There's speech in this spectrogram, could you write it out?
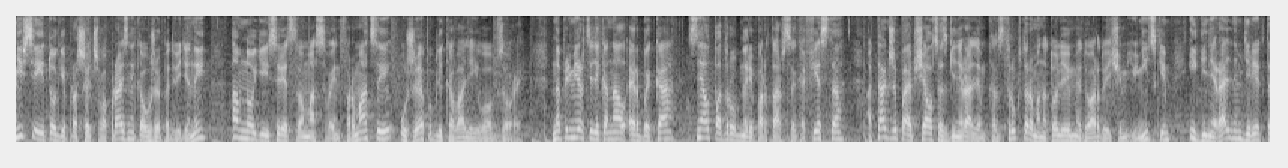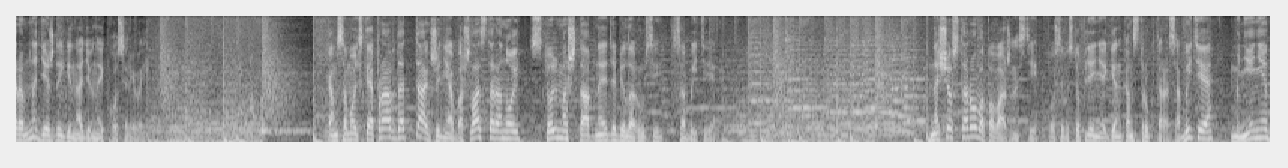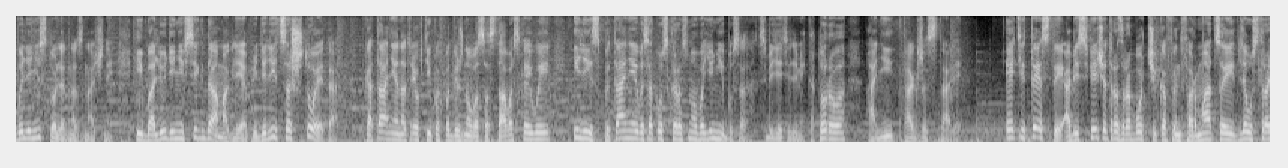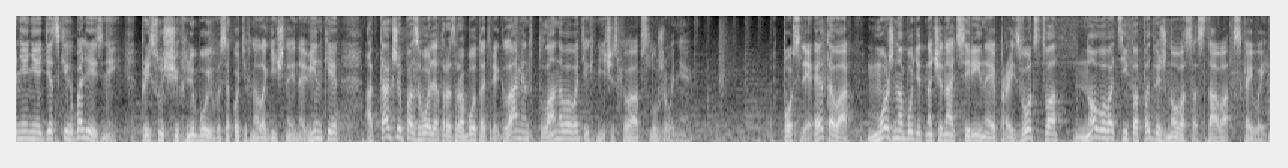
Не все итоги прошедшего праздника уже подведены, а многие средства массовой информации уже опубликовали его обзоры. Например, телеканал РБК снял подробный репортаж с Экофеста, а также пообщался с генеральным конструктором Анатолием Эдуардовичем Юницким и генеральным директором Надеждой Геннадьевной Косаревой. «Комсомольская правда» также не обошла стороной столь масштабное для Беларуси событие. Насчет второго по важности, после выступления генконструктора события, мнения были не столь однозначны, ибо люди не всегда могли определиться, что это – катание на трех типах подвижного состава Skyway или испытание высокоскоростного юнибуса, свидетелями которого они также стали – эти тесты обеспечат разработчиков информацией для устранения детских болезней, присущих любой высокотехнологичной новинке, а также позволят разработать регламент планового технического обслуживания. После этого можно будет начинать серийное производство нового типа подвижного состава Skyway.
